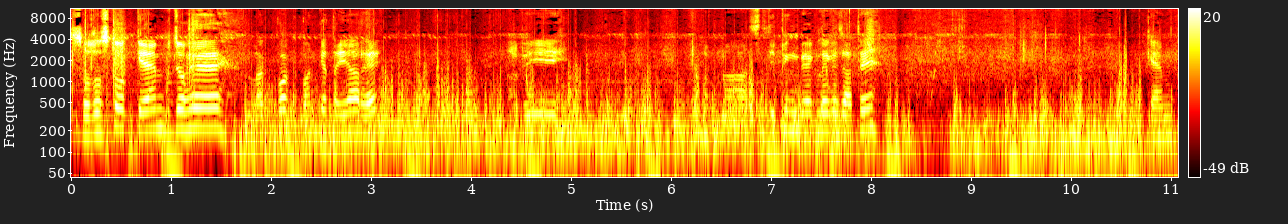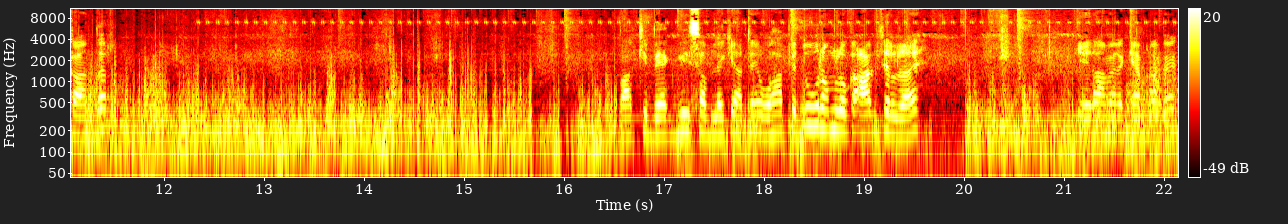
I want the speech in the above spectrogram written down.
सो दोस्तों कैंप जो है लगभग बन के तैयार है। अभी अपना स्लीपिंग बैग लेके जाते हैं। कैंप का अंदर। बाकी बैग भी सब लेके आते हैं। वहाँ पे दूर हम लोग आग चल रहा है। ये रहा मेरा कैमरा बैग।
